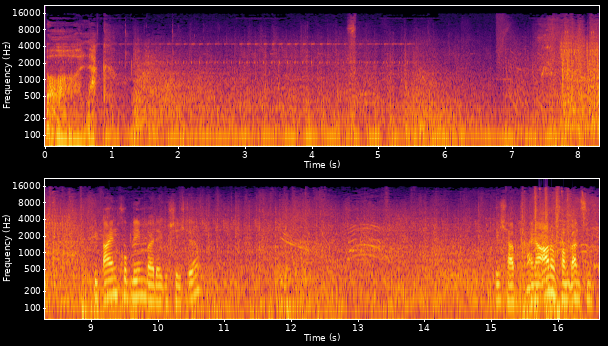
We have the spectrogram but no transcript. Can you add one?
Oh, Lack. gibt ein Problem bei der Geschichte. Ich habe keine Ahnung vom Ganzen.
